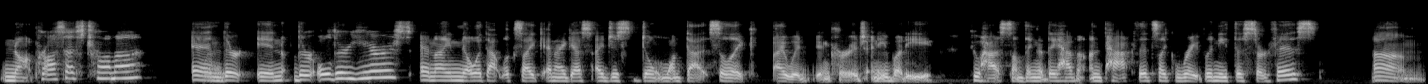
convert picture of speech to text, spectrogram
not process trauma and right. they're in their older years and i know what that looks like and i guess i just don't want that so like i would encourage anybody who has something that they haven't unpacked that's like right beneath the surface um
